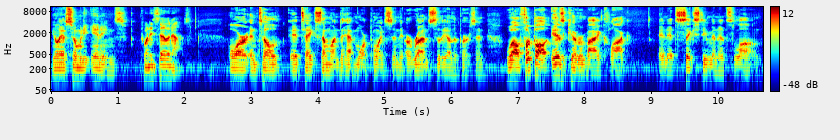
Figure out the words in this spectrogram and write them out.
You only have so many innings, 27 outs. or until it takes someone to have more points than or runs to the other person. Well, football is governed by a clock, and it's 60 minutes long.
